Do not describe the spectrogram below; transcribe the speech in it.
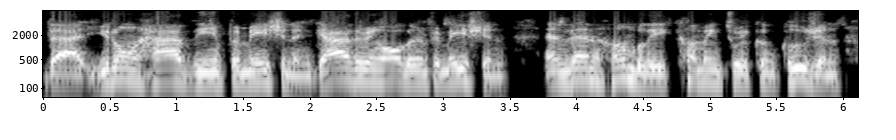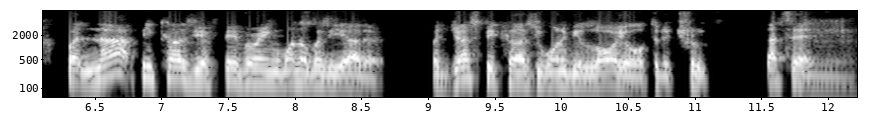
that you don't have the information and gathering all the information and then humbly coming to a conclusion, but not because you're favoring one over the other, but just because you want to be loyal to the truth. That's it. Mm.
